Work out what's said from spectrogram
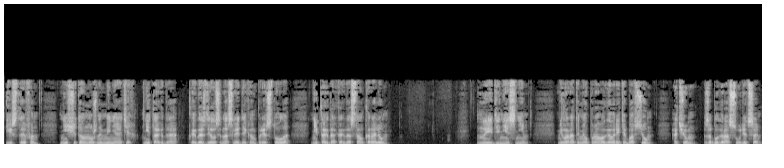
и Стефан не считал нужным менять их ни тогда, когда сделался наследником престола, ни тогда, когда стал королем. Наедине с ним Милорад имел право говорить обо всем, о чем заблагорассудится,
